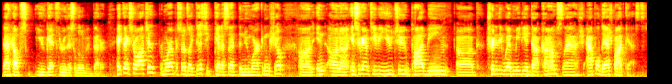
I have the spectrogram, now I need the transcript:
that helps you get through this a little bit better. Hey, thanks for watching. For more episodes like this, you can get us at the New Marketing Show on in, on uh, Instagram TV, YouTube, Podbean, uh, TrinityWebMedia.com slash Apple Dash Podcasts.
